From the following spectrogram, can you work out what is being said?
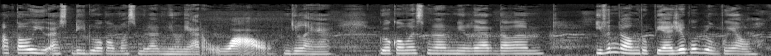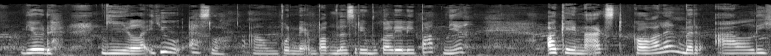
atau USD 2,9 miliar. Wow, gila ya. 2,9 miliar dalam even dalam rupiah aja gue belum punya loh dia udah gila US loh ampun deh 14 ribu kali lipatnya oke okay, next kalau kalian beralih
